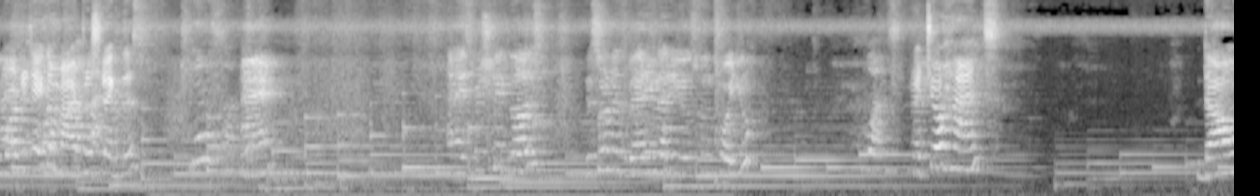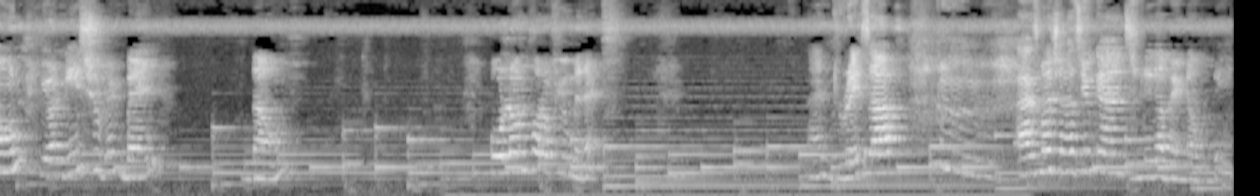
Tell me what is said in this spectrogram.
You want to take a mattress like this and and especially girls, this one is very very useful for you. One. Stretch your hands down. Your knees shouldn't bend. Down. Hold on for a few minutes. And raise up as much as you can. Sliga bend down day.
